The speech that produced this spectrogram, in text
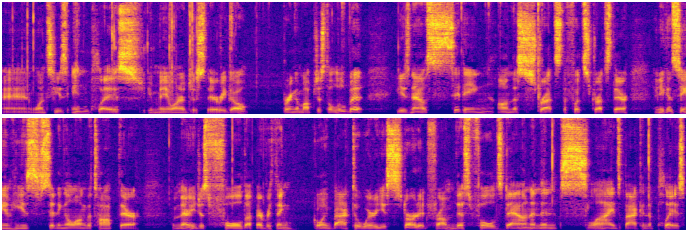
And once he's in place, you may want to just, there we go, bring him up just a little bit. He's now sitting on the struts, the foot struts there, and you can see him, he's sitting along the top there. From there, you just fold up everything, going back to where you started from. This folds down and then slides back into place.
